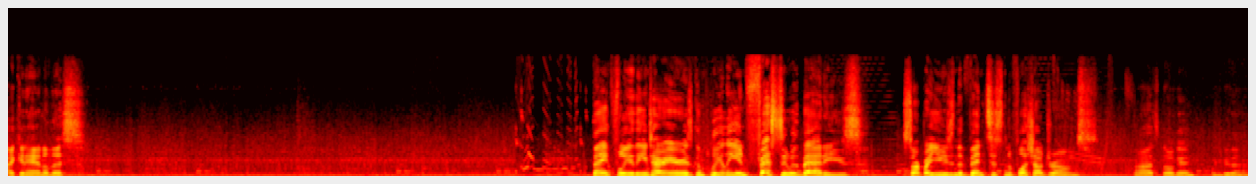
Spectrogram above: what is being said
I can handle this. Thankfully, the entire area is completely infested with baddies. Start by using the vent system to flush out drones. Oh, that's okay. We can do that.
